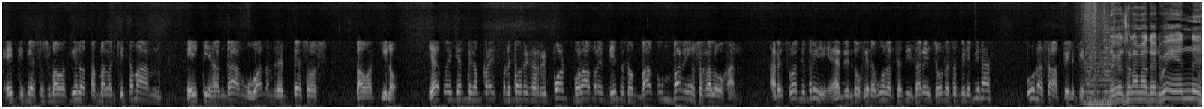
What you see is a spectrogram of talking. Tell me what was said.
80 pesos bawat kilo. Tamalangkit naman, 80 hanggang 100 pesos bawat kilo. Yan po yung ang price monitoring ang report mula pa rin dito sa bagong baryo sa Caloocan. Aris 23, Edwin Duque nagulat sa Tisa Ray, una sa Pilipinas, una sa Pilipinas. Dagan salamat, Edwin.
